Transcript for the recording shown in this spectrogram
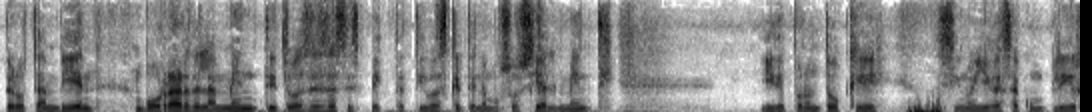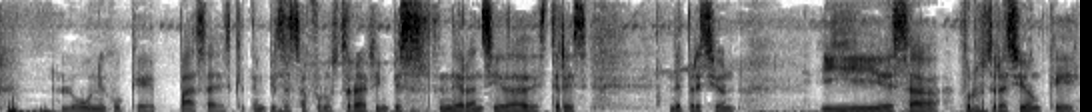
pero también borrar de la mente todas esas expectativas que tenemos socialmente y de pronto que si no llegas a cumplir, lo único que pasa es que te empiezas a frustrar y empiezas a tener ansiedad, estrés, depresión y esa frustración que,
